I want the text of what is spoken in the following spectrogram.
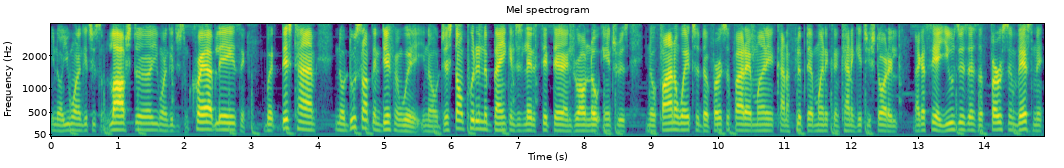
you know you want to get you some lobster you want to get you some crab legs. And, but this time you know do something different with it. You know just don't put it in the bank and just let it sit there and draw no interest. You know find a way to diversify that money kind of flip that money can kind of get you started like i said use this as the first investment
